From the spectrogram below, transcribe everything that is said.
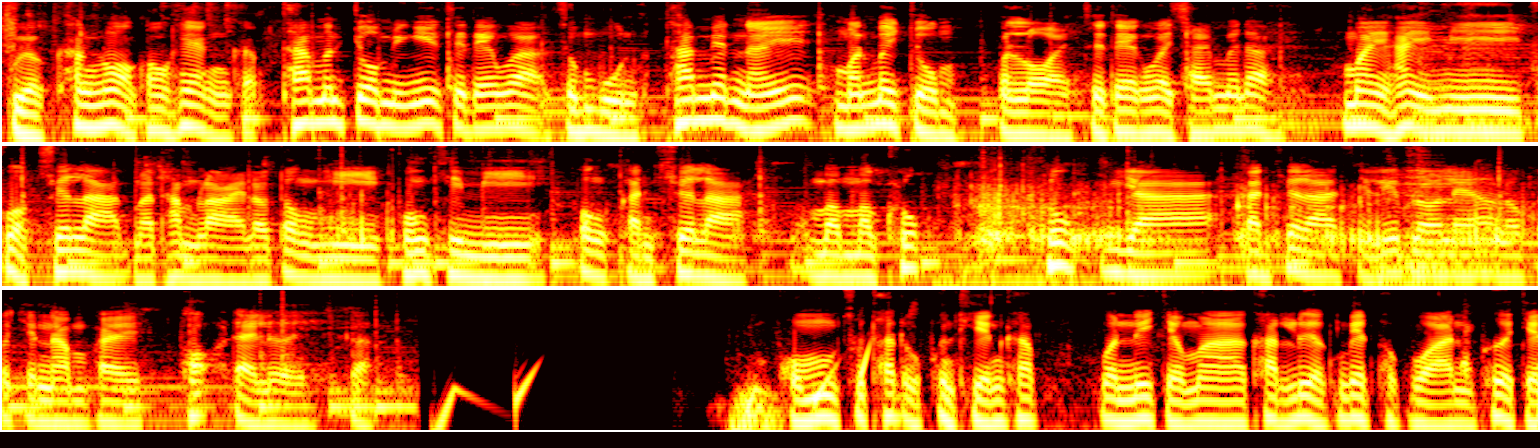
เปลือกข้างนอกเขาแห้งครับถ้ามันจมอย่างนี้แสดงว่าสมบูรณ์ ถ้าเม็ดไหนมันไม่จจมมันลอยแสดงว่าใช้ไม่ได้ ไม่ให้มีพวกเชื้อรามาทำลาย เราต้องมีผงเคมีป้องกันเชื้อรามามาคลุกคลุกยากันเชื้อราเสร็จเรียบร้อยแล้ว เราก็จะนำไปเพาะได้เลยครับ ผมสุทัศน์อุพันเทียนครับ วันนี้จะมาคัดเลือกเม็ดผักหวานเพื่อจะ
